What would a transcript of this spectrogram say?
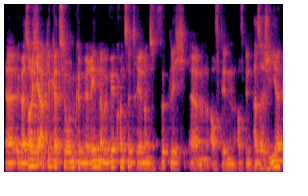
Äh, über solche Applikationen können wir reden, aber wir konzentrieren uns wirklich ähm, auf, den, auf den Passagier.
